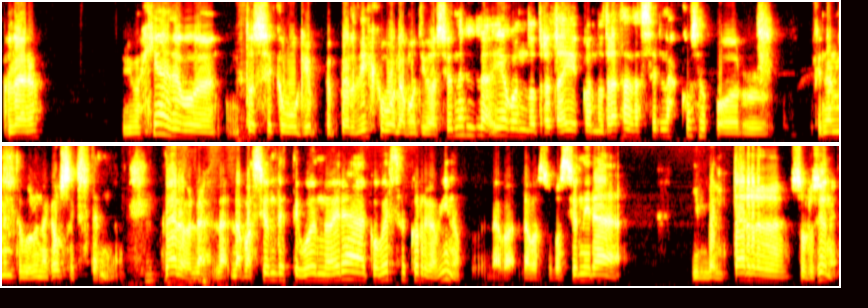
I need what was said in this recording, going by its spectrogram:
Claro. Imagínate, pues, entonces como que pe- perdís como la motivación en la vida cuando tratáis, cuando tratas de hacer las cosas por finalmente por una causa externa. Claro, la, la, la pasión de este weón no era comerse el correcamino, la, la- su pasión era inventar soluciones.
